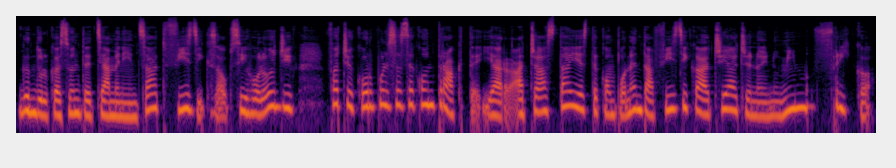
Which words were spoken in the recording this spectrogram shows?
Gândul că sunteți amenințat fizic sau psihologic face corpul să se contracte, iar aceasta este componenta fizică a ceea ce noi numim frică.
